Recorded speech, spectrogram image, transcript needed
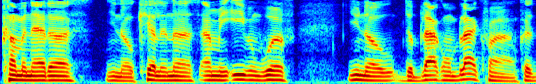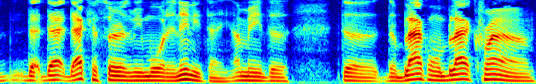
coming at us, you know, killing us. I mean, even with you know the black on black crime because that that that concerns me more than anything. I mean the the the black on black crime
